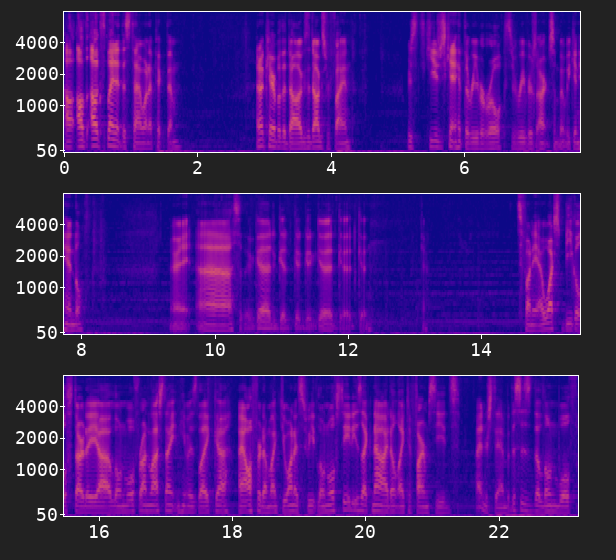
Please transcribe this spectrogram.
I'll, I'll, I'll explain it this time when I pick them. I don't care about the dogs. The dogs were fine. Just, you just can't hit the Reaver roll because the Reavers aren't something we can handle. All right, uh, so they're good, good, good, good, good, good, good. Okay. It's funny. I watched Beagle start a uh, lone wolf run last night, and he was like, uh, I offered him like, "Do you want a sweet lone wolf seed?" He's like, "No, I don't like to farm seeds." I understand, but this is the lone wolf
